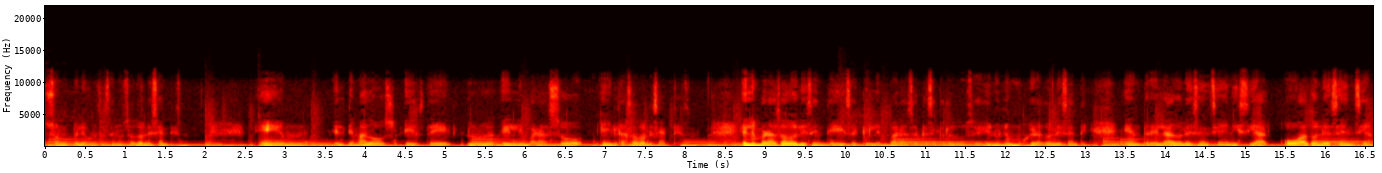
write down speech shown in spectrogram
son peligrosas en los adolescentes. Em, el tema 2 es de el embarazo en las adolescentes. El embarazo adolescente es aquel embarazo que se produce en una mujer adolescente entre la adolescencia inicial o adolescencia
